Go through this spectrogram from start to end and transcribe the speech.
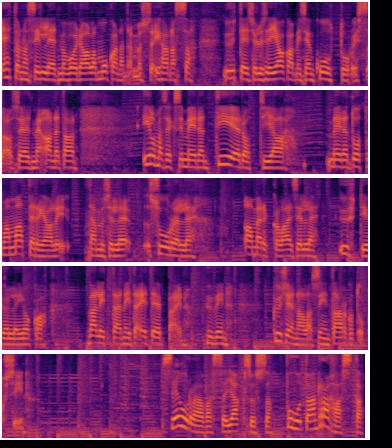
ehtona sille, että me voidaan olla mukana tämmöisessä ihanassa yhteisöllisen jakamisen kulttuurissa on se, että me annetaan ilmaiseksi meidän tiedot ja meidän tuottama materiaali tämmöiselle suurelle amerikkalaiselle yhtiölle, joka välittää niitä eteenpäin hyvin kyseenalaisiin tarkoituksiin. Seuraavassa jaksossa puhutaan rahasta.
